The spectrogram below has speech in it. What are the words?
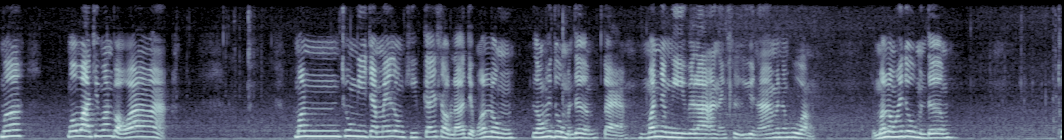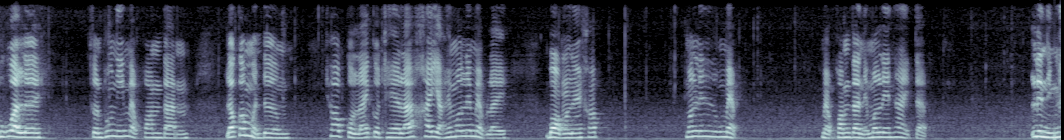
เมื่อเมื่อวานที่มันบอกว่า มันช่วงนี้จะไม่ลงคลิปใกล้สอบแล้ว เดี๋ยวมันลงลงให้ดูเหมือนเดิม แต่มันยังมีเวลาอ่านหนังสืออยู่นะไม่ต้องห่วงเดี๋ยวมันลงให้ดูเหมือนเดิม ทุกวันเลย ส่วนพรุ่งนี้แบบความดัน แล้วก็เหมือนเดิม ชอบกดไลค์กดแชร์แล้วใครอยากให้มันเล่นแบบอะไร บอกมาเลยครับ มันเล่นทุกแมปแมปความดันเนี่ยมันเล่นให้แต่เล่นยังไง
